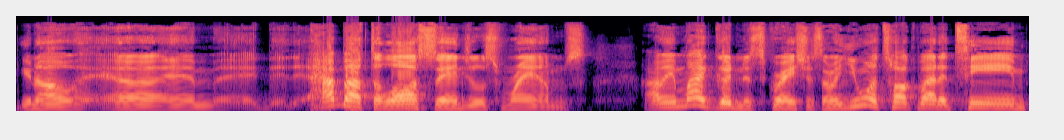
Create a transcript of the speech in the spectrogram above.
you know, uh, and how about the Los Angeles Rams? I mean, my goodness gracious! I mean, you want to talk about a team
